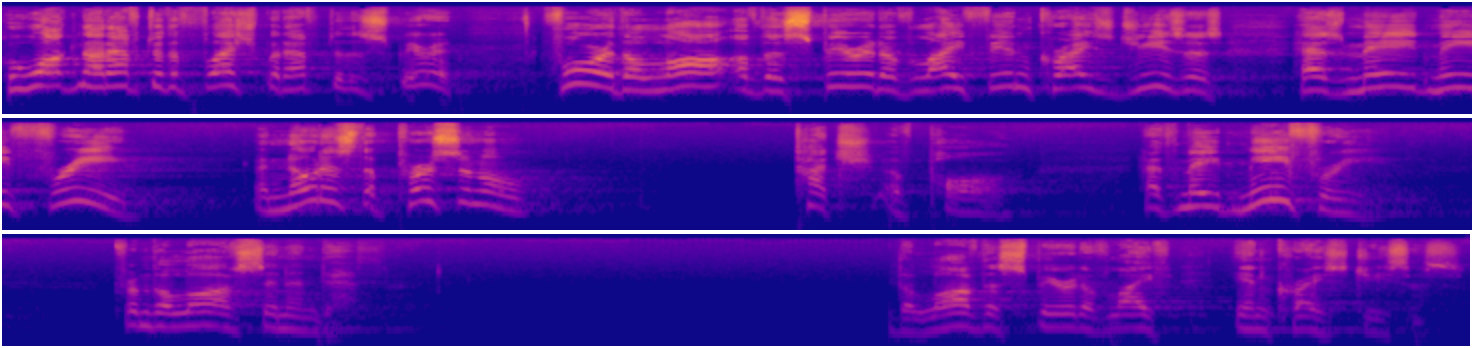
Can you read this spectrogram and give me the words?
who walk not after the flesh, but after the Spirit. For the law of the Spirit of life in Christ Jesus has made me free. And notice the personal touch of Paul hath made me free from the law of sin and death. The law of the Spirit of life in Christ Jesus.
